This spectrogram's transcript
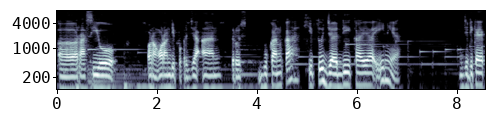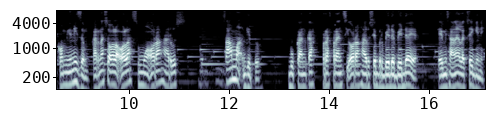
uh, rasio orang-orang di pekerjaan. Terus bukankah itu jadi kayak ini ya? Jadi kayak komunisme. Karena seolah-olah semua orang harus sama gitu. Bukankah preferensi orang harusnya berbeda-beda ya? Kayak misalnya let's say gini.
